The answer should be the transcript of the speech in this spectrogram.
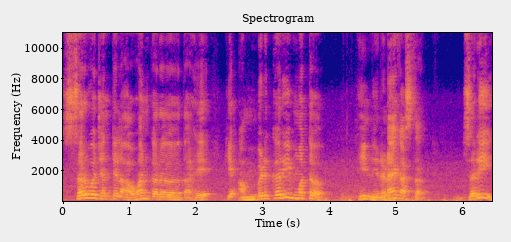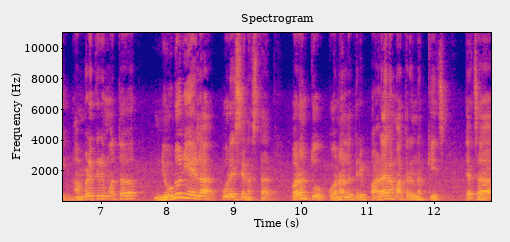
सर्व जनतेला आव्हान करत आहे की आंबेडकरी मतं ही निर्णायक असतात. जरी आंबेडकरी मतं निवडून यायला पुरेसे नसतात परंतु कोणाला तरी पाडायला मात्र नक्कीच त्याचा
